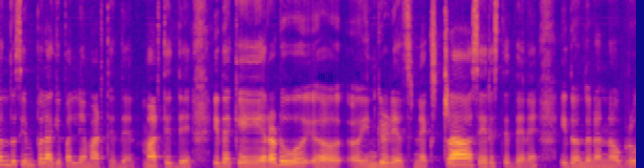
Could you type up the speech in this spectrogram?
ಒಂದು ಸಿಂಪಲಾಗಿ ಪಲ್ಯ ಮಾಡ್ತಿದ್ದೆ ಮಾಡ್ತಿದ್ದೆ. ಇದಕ್ಕೆ ಎರಡು ಇಂಗ್ರೀಡಿಯೆಂಟ್ಸ್ನ ಎಕ್ಸ್ಟ್ರಾ ಸೇರಿಸ್ತಿದ್ದೇನೆ. ಇದೊಂದು ನನ್ನ ಒಬ್ಬರು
